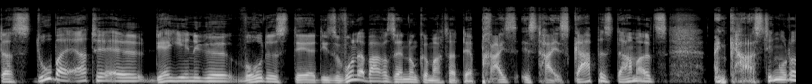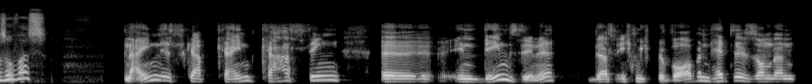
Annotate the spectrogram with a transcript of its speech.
dass du bei RTL derjenige wurdest, der diese wunderbare Sendung gemacht hat, der Preis ist heiß? Gab es damals ein Casting oder sowas? Nein, es gab kein Casting äh, in dem Sinne dass ich mich beworben hätte, sondern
